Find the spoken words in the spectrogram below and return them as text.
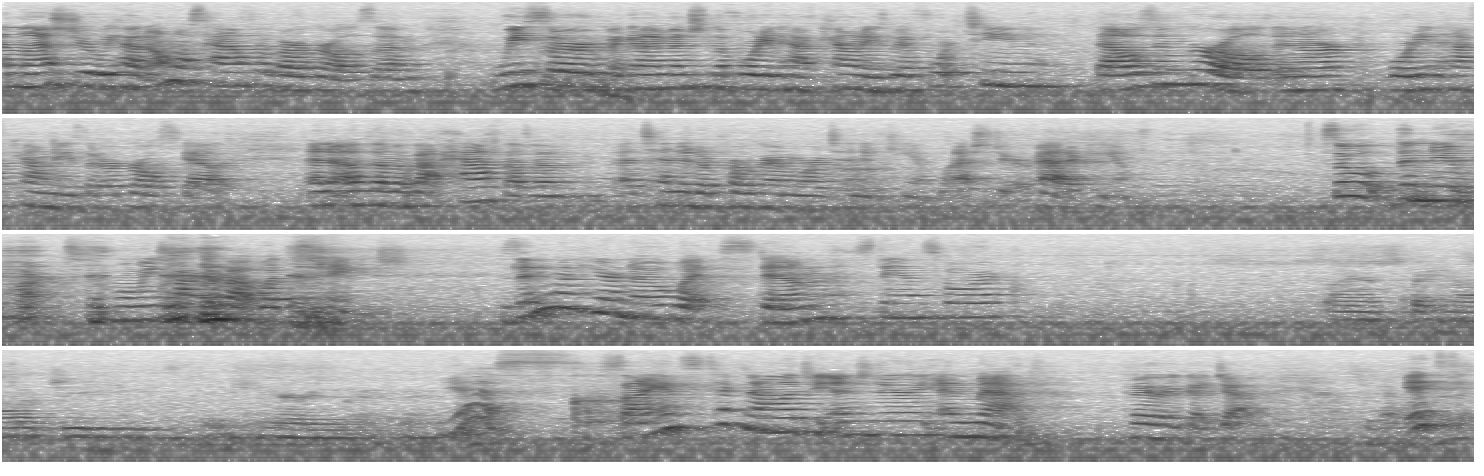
And last year we had almost half of our girls. Um, we serve, again, I mentioned the 40 and a half counties. We have 14,000 girls in our 40 and a half counties that are Girl Scouts. And of them, about half of them attended a program or attended camp last year, at a camp. So the new part, when we talk about what's changed. Does anyone here know what STEM stands for? Science, technology, engineering. Yes, science, technology, engineering, and math. Very good job. It's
